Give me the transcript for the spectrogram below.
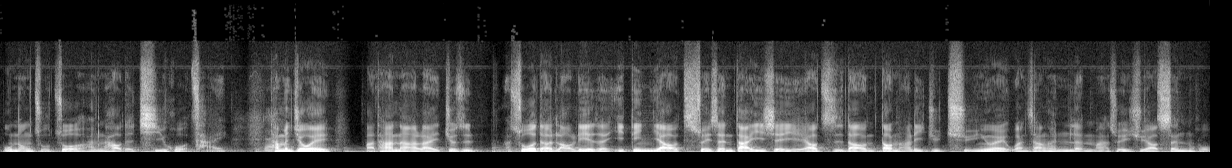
布农族做很好的起火材，他们就会把它拿来，就是所有的老猎人一定要随身带一些，也要知道到哪里去取，因为晚上很冷嘛，所以需要生火。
